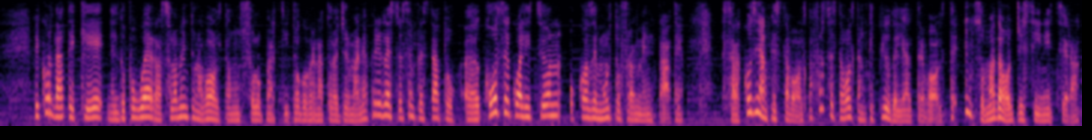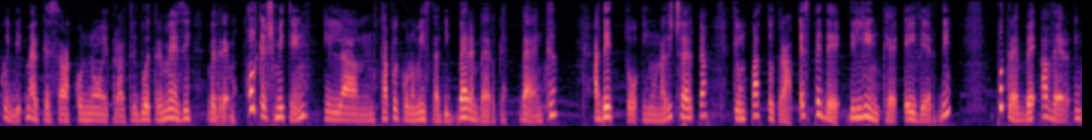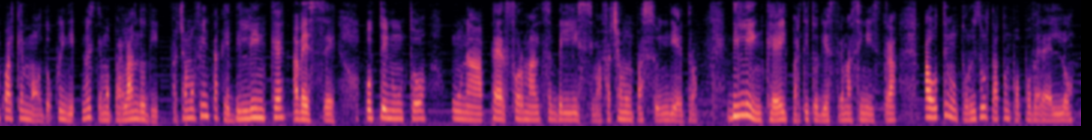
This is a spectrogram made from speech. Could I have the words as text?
Ricordate che nel dopoguerra solamente una volta un solo partito ha governato la Germania, per il resto è sempre stato eh, cose coalizione o cose molto frammentate. Sarà così anche stavolta, forse stavolta anche più delle altre volte. Insomma, da oggi si inizierà, quindi Merkel sarà con noi per altri due o tre mesi, vedremo. Holger Schmitting, il um, capo economista di Berenberg Bank, ha detto in una ricerca che un patto tra SPD, Die Linke e i Verdi potrebbe aver in qualche modo, quindi noi stiamo parlando di, facciamo finta che di Link avesse ottenuto una performance bellissima, facciamo un passo indietro. Di Link, il partito di estrema sinistra, ha ottenuto un risultato un po' poverello.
